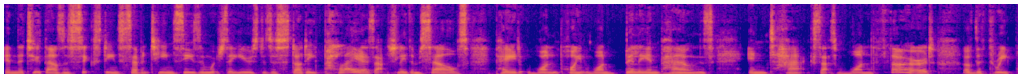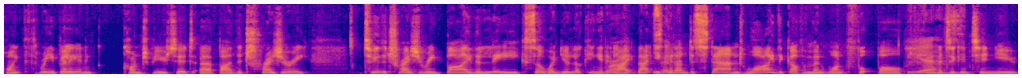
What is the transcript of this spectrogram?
In the 2016 17 season, which they used as a study, players actually themselves paid £1.1 billion in tax. That's one third of the 3.3 billion contributed uh, by the Treasury to the Treasury by the league. So when you're looking at it right. like that, you so can that... understand why the government want football yes. to continue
